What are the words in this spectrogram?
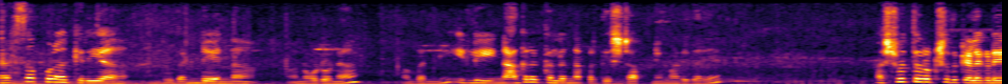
ನರಸಾಪುರ ಕೆರೆಯ ಒಂದು ದಂಡೆಯನ್ನು ನೋಡೋಣ. ಬನ್ನಿ. ಇಲ್ಲಿ ನಾಗರ ಕಲ್ಲನ್ನು ಪ್ರತಿಷ್ಠಾಪನೆ ಮಾಡಿದ್ದಾರೆ. ಅಶ್ವತ್ಥ ವೃಕ್ಷದ ಕೆಳಗಡೆ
